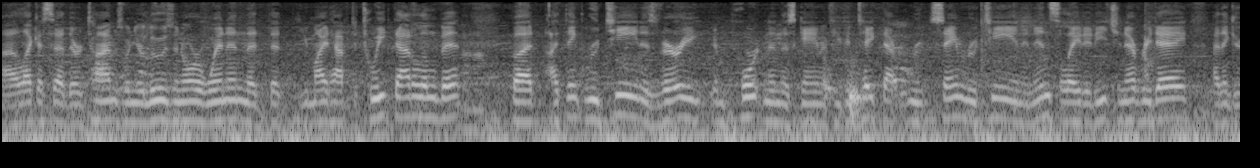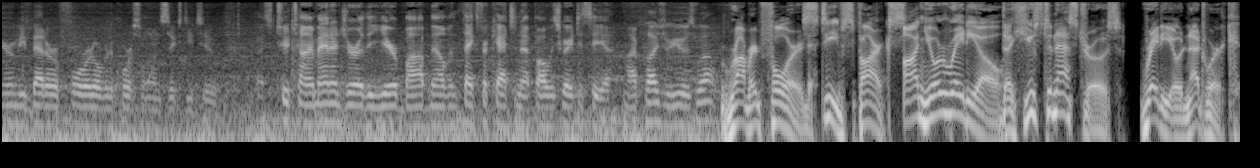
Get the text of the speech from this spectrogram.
Uh, like I said, there are times when you're losing or winning that, that you might have to tweak that a little bit. But I think routine is very important in this game. If you can take that same routine and insulate it each and every day, I think you're going to be better for it over the course of 162. That's two-time manager of the year, Bob Melvin. Thanks for catching up. Always great to see you. My pleasure. You as well. Robert Ford, Steve Sparks on your radio, the Houston Astros Radio Network.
